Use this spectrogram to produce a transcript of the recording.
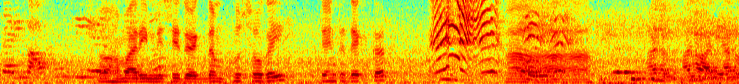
तेरी बापू भी है तो हमारी मिसी तो एकदम खुश हो गई टेंट देखकर हेलो हेलो अली हेलो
